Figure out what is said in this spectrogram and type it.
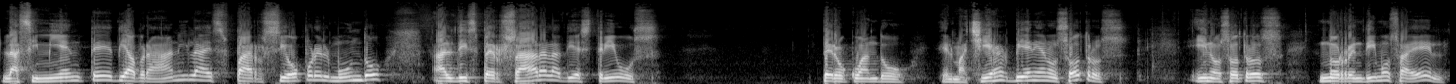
la simiente de Abraham y la esparció por el mundo al dispersar a las diez tribus. Pero cuando el Mashiach viene a nosotros y nosotros nos rendimos a Él,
